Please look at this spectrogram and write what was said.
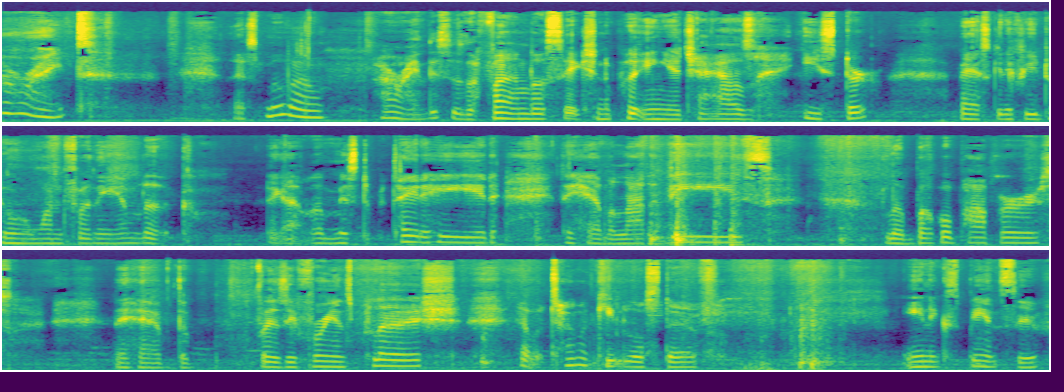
All right, let's move on. All right, this is a fun little section to put in your child's Easter basket if you're doing one for them. Look, they got a little Mr. Potato Head. They have a lot of these little bubble poppers. They have the Fuzzy Friends plush. Have a ton of cute little stuff. Inexpensive.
